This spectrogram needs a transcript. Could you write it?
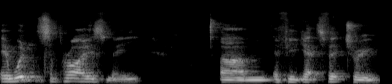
it wouldn't surprise me um, if he gets victory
